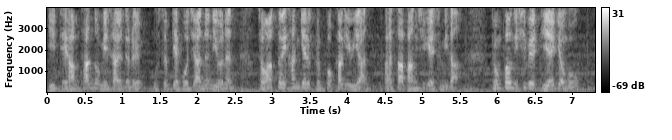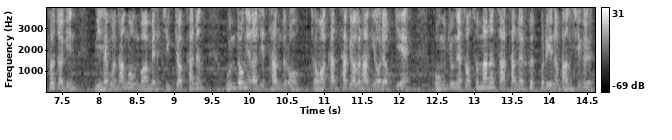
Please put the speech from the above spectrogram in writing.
이 대함 탄도 미사일들을 우습게 보지 않는 이유는 정확도의 한계를 극복하기 위한 발사 방식에 있습니다. 둥펑 21D의 경우 표적인 미 해군 항공모함에 직격하는 운동 에너지 탄두로 정확한 타격을 하기 어렵기에 공중에서 수많은 자탄을 흩뿌리는 방식을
